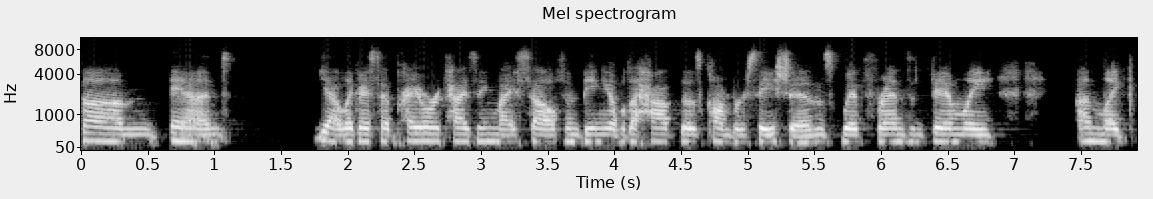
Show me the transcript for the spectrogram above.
Um, and yeah, like I said, prioritizing myself and being able to have those conversations with friends and family, unlike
